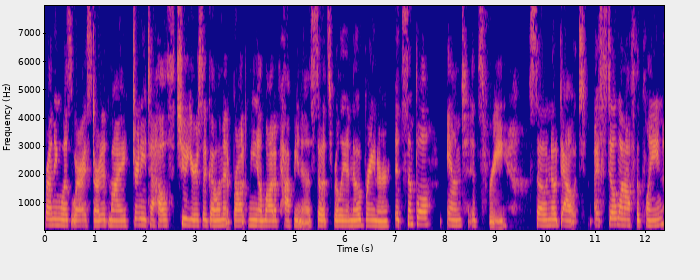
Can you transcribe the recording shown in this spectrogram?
Running was where I started my journey to health two years ago, and it brought me a lot of happiness. So it's really a no brainer. It's simple and it's free. So, no doubt, I still went off the plane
